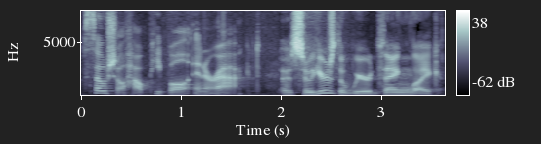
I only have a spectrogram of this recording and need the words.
social, how people interact. Uh, So here's the weird thing. Like,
